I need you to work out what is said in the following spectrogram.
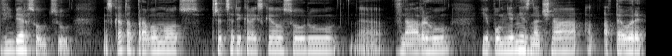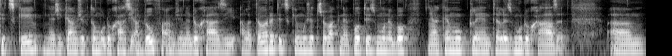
výběr soudců. Dneska ta pravomoc předsedy krajského soudu eh, v návrhu je poměrně značná a teoreticky, neříkám, že k tomu dochází a doufám, že nedochází, ale teoreticky může třeba k nepotismu nebo nějakému klientelismu docházet. Um,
